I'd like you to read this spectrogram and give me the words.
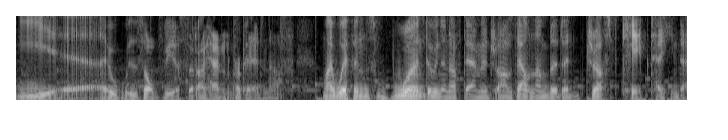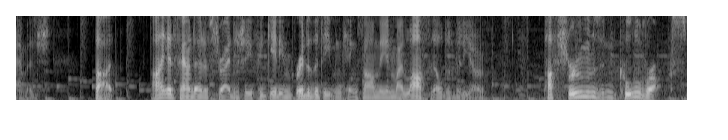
Yeah, it was obvious that I hadn't prepared enough. My weapons weren't doing enough damage, I was outnumbered and just kept taking damage. But, I had found out a strategy for getting rid of the Demon King's army in my last Zelda video. Puff Shrooms and Cool Rocks.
